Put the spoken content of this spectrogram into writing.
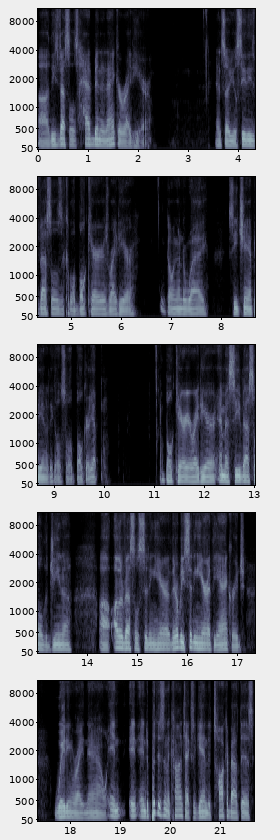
Uh, these vessels had been at anchor right here. And so you'll see these vessels, a couple of bulk carriers right here going underway. Sea Champion, I think also a bulker. Yep. Bulk carrier right here. MSC vessel, the Gina. Uh, other vessels sitting here. They'll be sitting here at the anchorage waiting right now. And, and and to put this in the context again, to talk about this,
